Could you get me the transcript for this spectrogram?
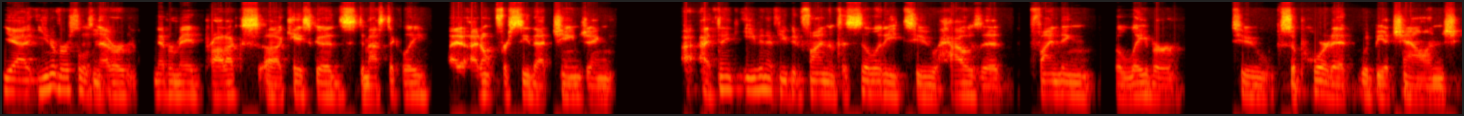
Yeah, Universal has never never made products, uh, case goods domestically. I, I, don't foresee that changing. I, I think even if you could find the facility to house it, finding the labor to support it would be a challenge.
